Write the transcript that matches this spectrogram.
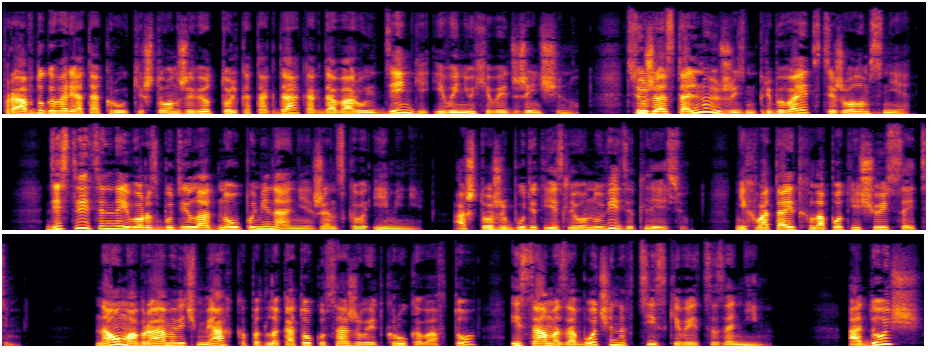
Правду говорят о Круке, что он живет только тогда, когда ворует деньги и вынюхивает женщину. Всю же остальную жизнь пребывает в тяжелом сне. Действительно, его разбудило одно упоминание женского имени. А что же будет, если он увидит Лесю? Не хватает хлопот еще и с этим. Наум Абрамович мягко под локоток усаживает Крука в авто и сам озабоченно втискивается за ним. А дождь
